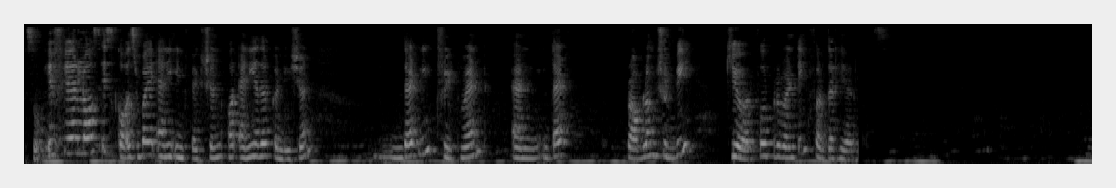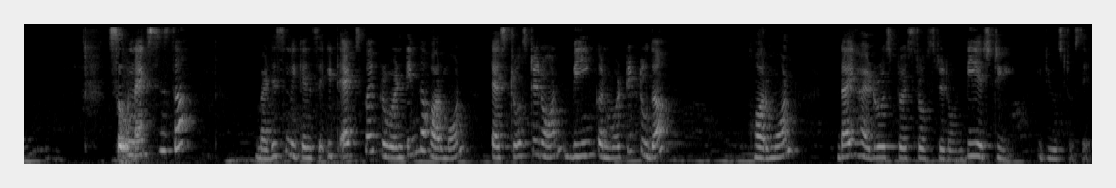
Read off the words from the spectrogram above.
So if hair loss is caused by any infection or any other condition that need treatment and that problem should be cured for preventing further hair loss. So next is the medicine we can say. It acts by preventing the hormone testosterone being converted to the hormone dihydrotestosterone DHT it used to say.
